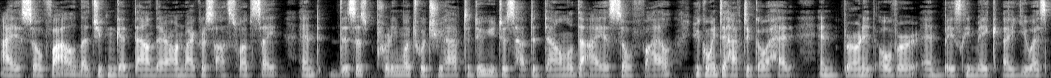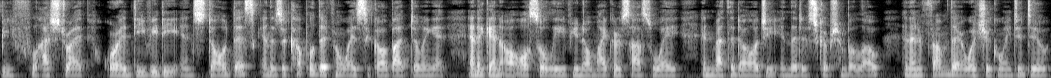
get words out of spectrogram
ISO file that you can get down there on Microsoft's website. And this is pretty much what you have to do. You just have to download the ISO file. You're going to have to go ahead and burn it over and basically make a USB flash drive or a DVD install disk. And there's a couple different ways to go about doing it. And again, I'll also leave, you know, Microsoft's way and methodology in the description below. And then from there, what you're going to do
